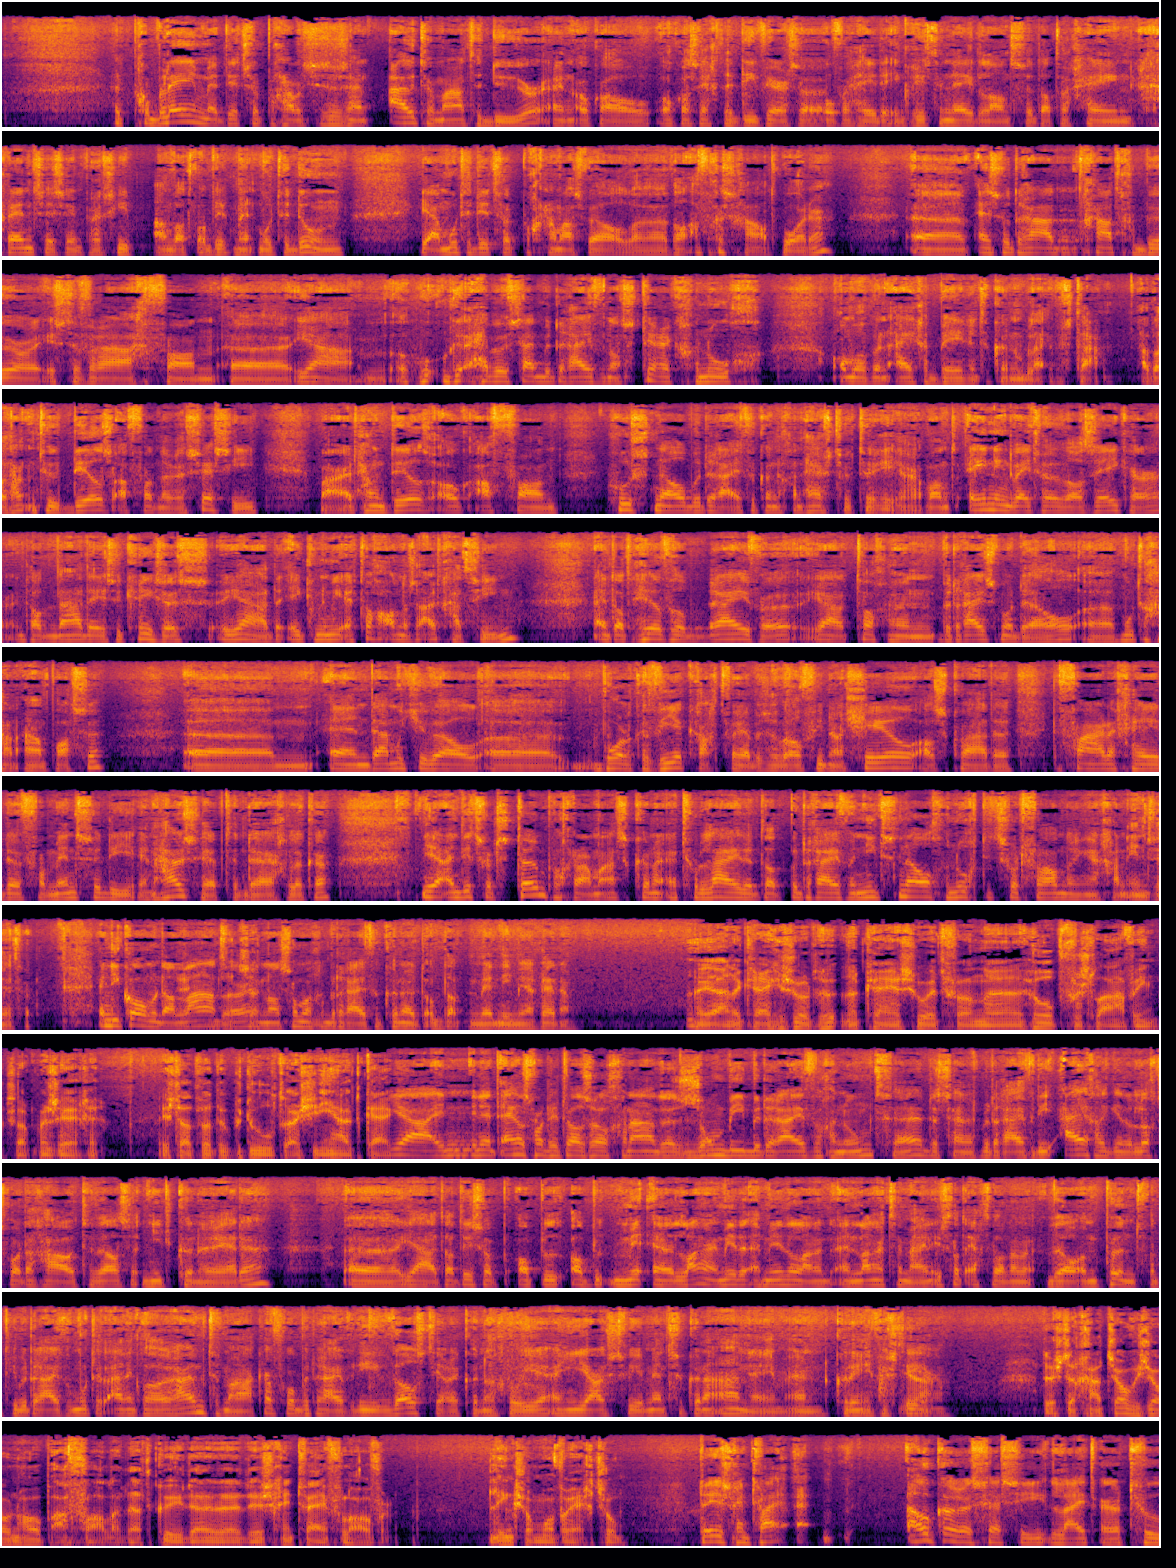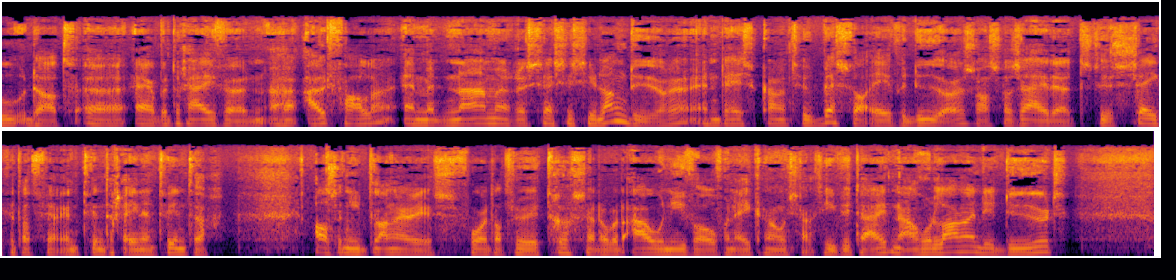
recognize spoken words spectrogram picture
Het probleem met dit soort programma's is, ze zijn uitermate duur. En ook al, ook al zegt de diverse overheden, inclusief de Nederlandse, dat er geen grens is in principe aan wat we op dit moment moeten doen. Ja, moeten dit soort programma's wel, wel afgeschaald worden. Uh, en zodra het gaat gebeuren, is de vraag van, uh, ja, hoe, hebben, zijn bedrijven dan sterk genoeg om op hun eigen benen te kunnen blijven staan? Nou, dat hangt natuurlijk deels af van de recessie, maar het hangt deels ook af van hoe snel bedrijven kunnen gaan herstructureren. Want één ding weten we wel zeker, dat na deze crisis ja, de economie er toch anders uit gaat zien. En dat heel veel bedrijven ja, toch hun bedrijfsmodel uh, moeten gaan aanpassen. Um, en daar moet je wel uh, behoorlijke veerkracht voor hebben, zowel financieel als qua de, de, vaardigheden van mensen die je in huis hebt en dergelijke. Ja, en dit soort steunprogramma's kunnen ertoe leiden dat bedrijven niet snel genoeg dit soort veranderingen gaan inzetten. En die komen dan later, en dan sommige bedrijven kunnen het op dat moment niet meer redden. Ja, dan krijg je een soort, dan krijg je een soort van uh, hulpverslaving, zou ik maar zeggen. Is dat wat u bedoelt als je niet uitkijkt? Ja, in, in het Engels wordt dit wel zogenaamde zombiebedrijven genoemd. Hè. Dat zijn dus bedrijven die eigenlijk in de lucht worden gehouden terwijl ze het niet kunnen redden. Uh, ja, dat is op, op, op uh, lange, midden, en middellange en lange termijn is dat echt wel een, wel een punt. Want die bedrijven moeten uiteindelijk wel ruimte maken voor bedrijven die wel sterk kunnen groeien en juist weer mensen kunnen aannemen en kunnen investeren. Ja. Dus er gaat sowieso een hoop afvallen. Dat kun je, er is geen twijfel over. Linksom of rechtsom. Er is geen twijfel elke recessie leidt ertoe dat uh, er bedrijven uh, uitvallen. En met name recessies die lang duren. En deze kan natuurlijk best wel even duren. Zoals we zeiden, het is dus zeker dat we in 2021, als het niet langer is, voordat we weer terug zijn op het oude niveau van economische activiteit. Nou, hoe langer dit duurt,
